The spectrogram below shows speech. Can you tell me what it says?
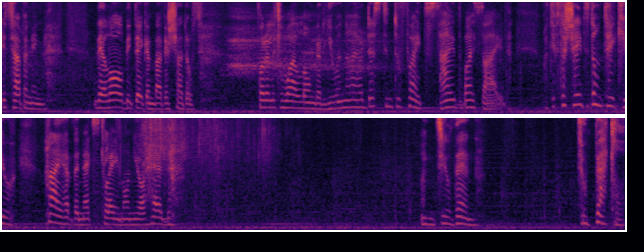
It's happening. They'll all be taken by the shadows. For a little while longer, you and I are destined to fight side by side. But if the Shades don't take you, I have the next claim on your head. Until then, to battle.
